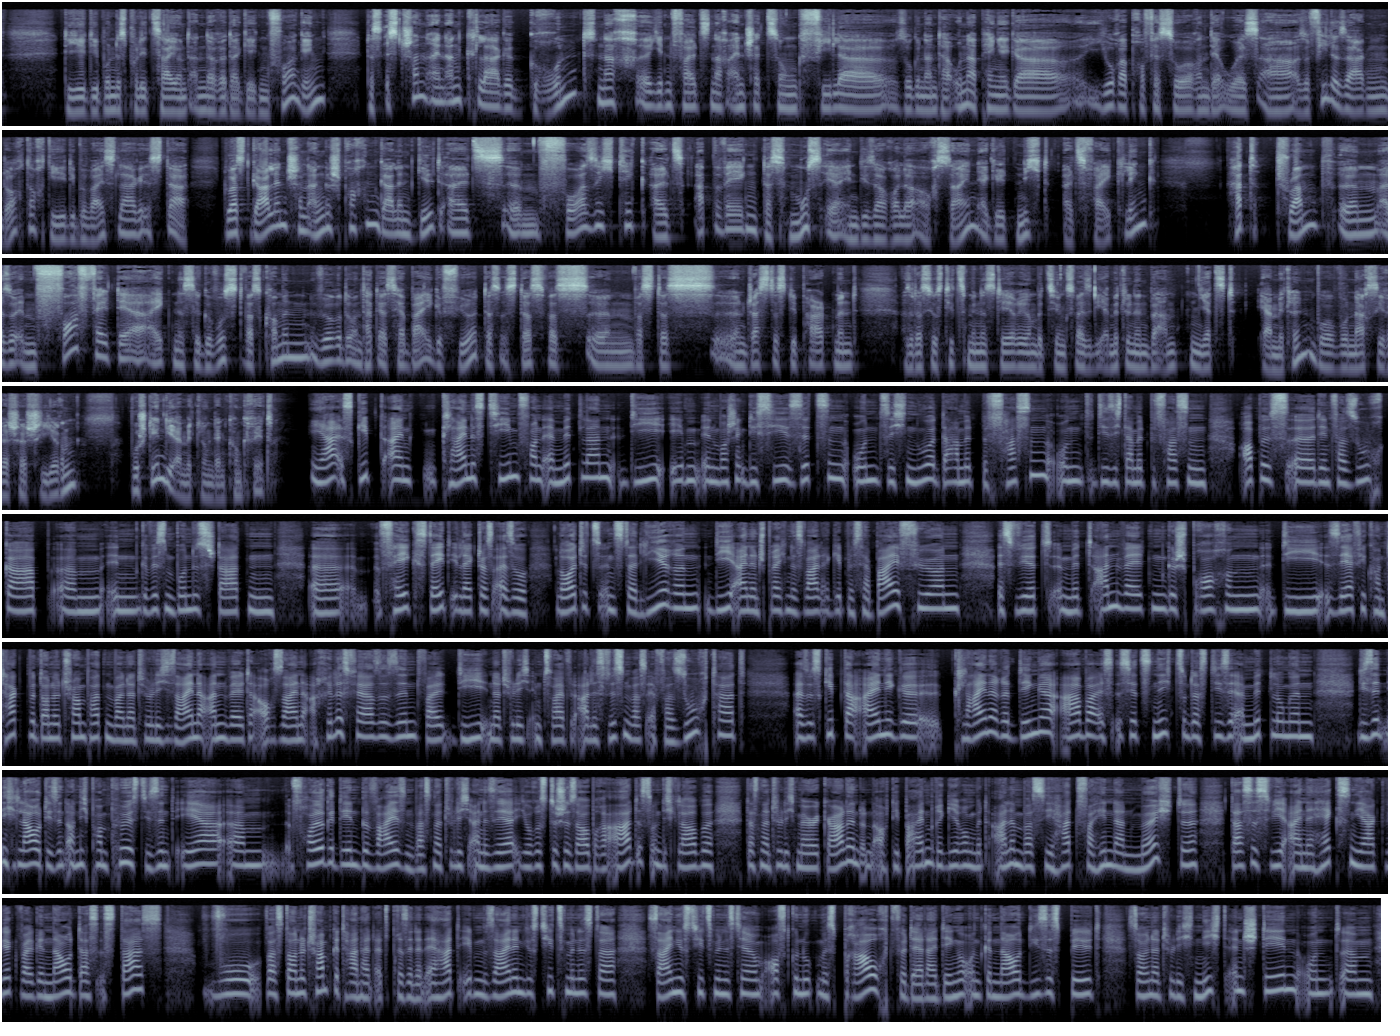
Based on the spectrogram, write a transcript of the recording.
die die Bundespolizei und andere dagegen vorgingen. Das ist schon ein Anklagegrund, nach, äh, jedenfalls nach Einschätzung vieler sogenannter unabhängiger Juraprofessoren der USA. Also viele sagen, doch, doch, die, die Beweislage ist da. Du hast Garland schon angesprochen. Garland gilt als ähm, vorsichtig, als abwägend. Das muss er in dieser Rolle auch sein. Er gilt nicht als Feigling. Hat Trump ähm, also im Vorfeld der Ereignisse gewusst, was kommen würde und hat er es herbeigeführt? Das ist das, was, ähm, was das äh, Justice Department, also das Justizministerium beziehungsweise die ermittelnden Beamten jetzt ermitteln, wo, wonach sie recherchieren. Wo stehen die Ermittlungen denn konkret? Ja, es gibt ein kleines Team von Ermittlern, die eben in Washington DC sitzen und sich nur damit befassen und die sich damit befassen, ob es äh, den Versuch gab, ähm, in gewissen Bundesstaaten äh, Fake State Electors, also Leute zu installieren, die ein entsprechendes Wahlergebnis herbeiführen. Es wird mit Anwälten gesprochen, die sehr viel Kontakt mit Donald Trump hatten, weil natürlich seine Anwälte auch seine Achillesferse sind, weil die natürlich natürlich im Zweifel alles wissen, was er versucht hat. Also es gibt da einige kleinere Dinge, aber es ist jetzt nicht so, dass diese Ermittlungen, die sind nicht laut, die sind auch nicht pompös, die sind eher ähm, Folge den Beweisen, was natürlich eine sehr juristische, saubere Art ist. Und ich glaube, dass natürlich Merrick Garland und auch die beiden Regierungen mit allem, was sie hat, verhindern möchte, dass es wie eine Hexenjagd wirkt, weil genau das ist das, wo, was Donald Trump getan hat als Präsident. Er hat eben seinen Justizminister, sein Justizministerium oft genug missbraucht für derlei Dinge und genau dieses Bild soll natürlich nicht entstehen. Und ähm,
